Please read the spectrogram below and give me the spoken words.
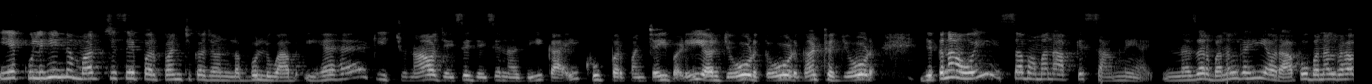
ये कुलहीन मर्च से परपंच का जौन लब्बो लुआब यह है कि चुनाव जैसे जैसे नज़दीक आई, खूब परपंचई बड़ी और जोड़ तोड़, गंठ जोड़, जितना हुई सब हमन आपके सामने आई। नज़र बनल रही और आपो बनल रहा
